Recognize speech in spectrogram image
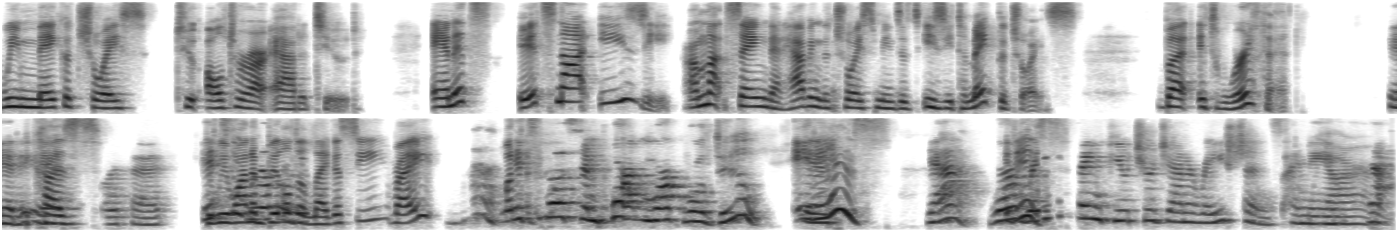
we make a choice to alter our attitude. And it's it's not easy. I'm not saying that having the choice means it's easy to make the choice, but it's worth it. It because worth it. Do we want to build a legacy, right? Yeah, what it's the most important work we'll do. It is. Yeah. We're raising future generations. I mean, yeah.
